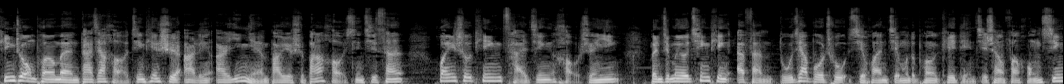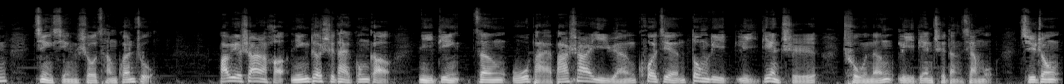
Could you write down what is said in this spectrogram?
听众朋友们，大家好，今天是二零二一年八月十八号，星期三，欢迎收听《财经好声音》。本节目由蜻蜓 FM 独家播出，喜欢节目的朋友可以点击上方红心进行收藏关注。八月十二号，宁德时代公告拟定增五百八十二亿元扩建动力锂电池、储能锂电池等项目，其中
